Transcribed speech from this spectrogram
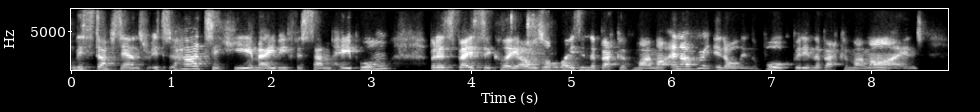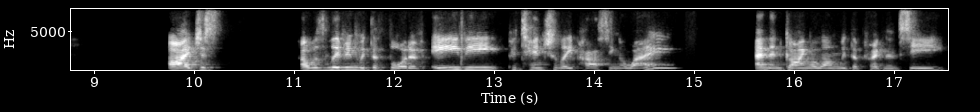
this stuff sounds, it's hard to hear maybe for some people, but it's basically, I was always in the back of my mind, and I've written it all in the book, but in the back of my mind, I just, I was living with the thought of Evie potentially passing away and then going along with the pregnancy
